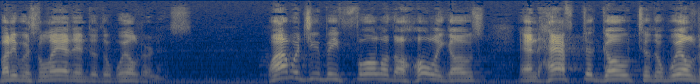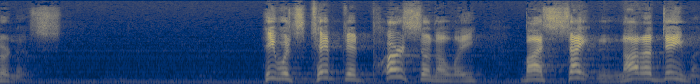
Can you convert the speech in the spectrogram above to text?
but he was led into the wilderness. Why would you be full of the Holy Ghost and have to go to the wilderness? He was tempted personally by Satan, not a demon,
